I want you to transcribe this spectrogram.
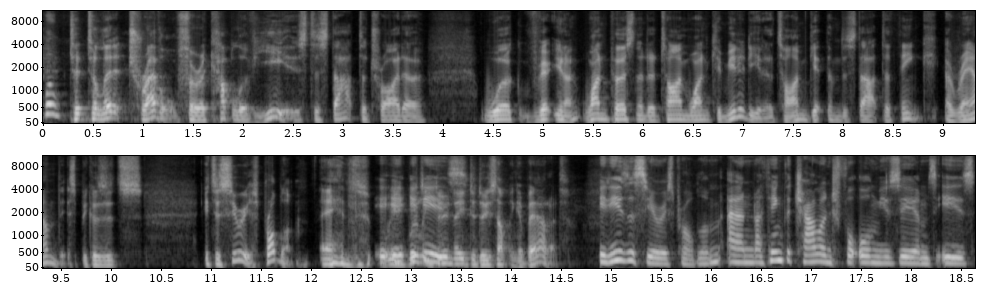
well, to, to let it travel for a couple of years to start to try to work, you know, one person at a time, one community at a time, get them to start to think around this because it's it's a serious problem, and we it, really do need to do something about it. It is a serious problem, and I think the challenge for all museums is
